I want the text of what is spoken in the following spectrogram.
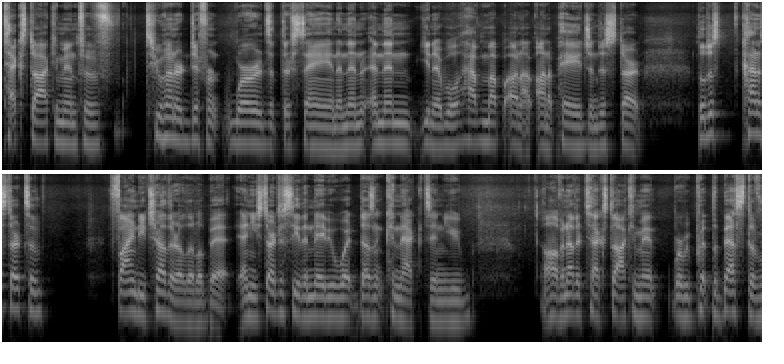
text document of 200 different words that they're saying. And then, and then, you know, we'll have them up on a, on a page and just start, they'll just kind of start to find each other a little bit. And you start to see then maybe what doesn't connect and you, I'll have another text document where we put the best of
